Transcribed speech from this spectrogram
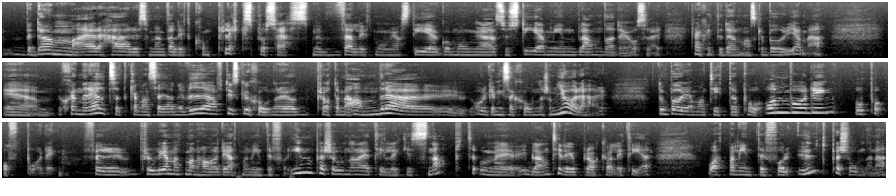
bedöma, är det här som en väldigt komplex process med väldigt många steg och många system inblandade och sådär. Kanske inte den man ska börja med. Eh, generellt sett kan man säga när vi har haft diskussioner och pratat med andra eh, organisationer som gör det här. Då börjar man titta på onboarding och på offboarding. För problemet man har är att man inte får in personerna tillräckligt snabbt och med ibland tillräckligt bra kvalitet. Och att man inte får ut personerna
